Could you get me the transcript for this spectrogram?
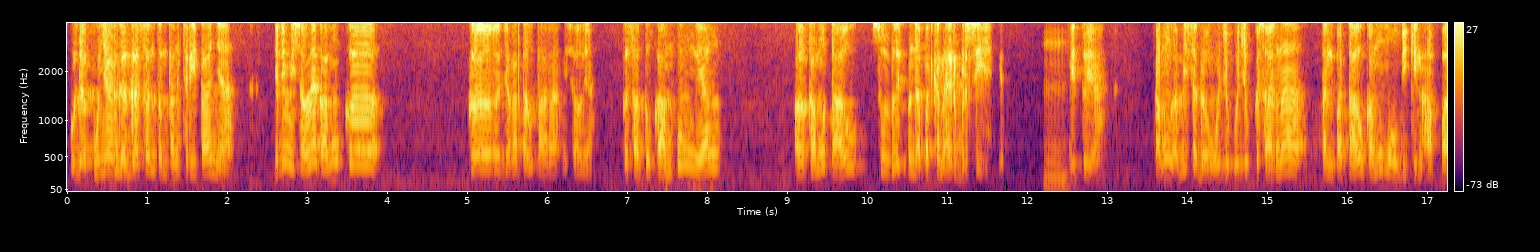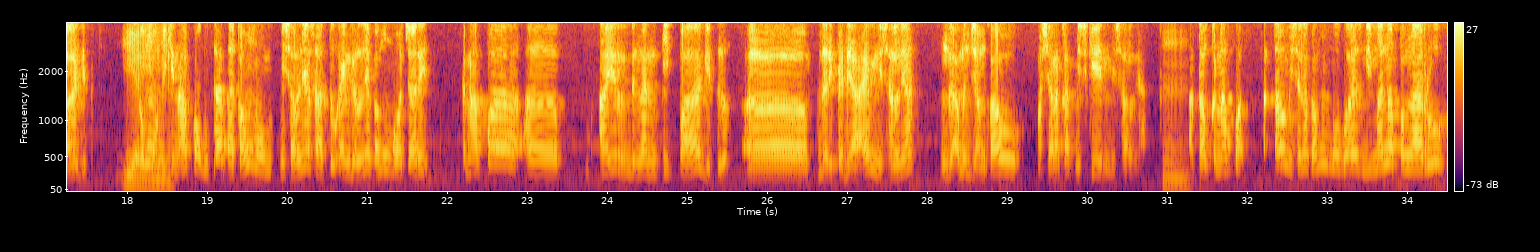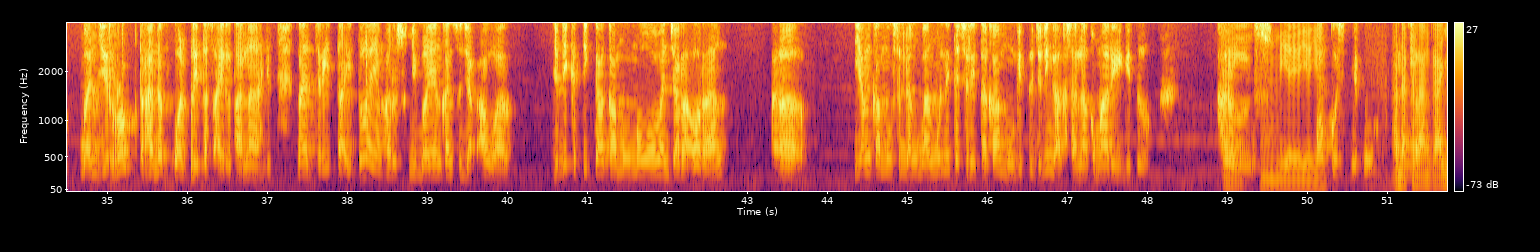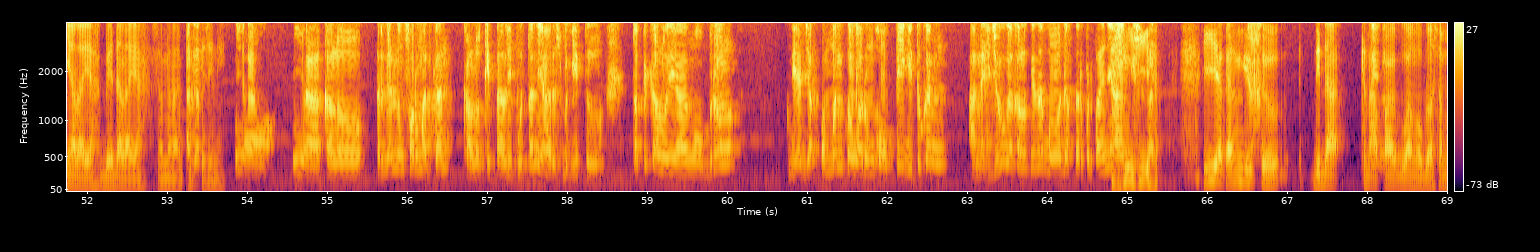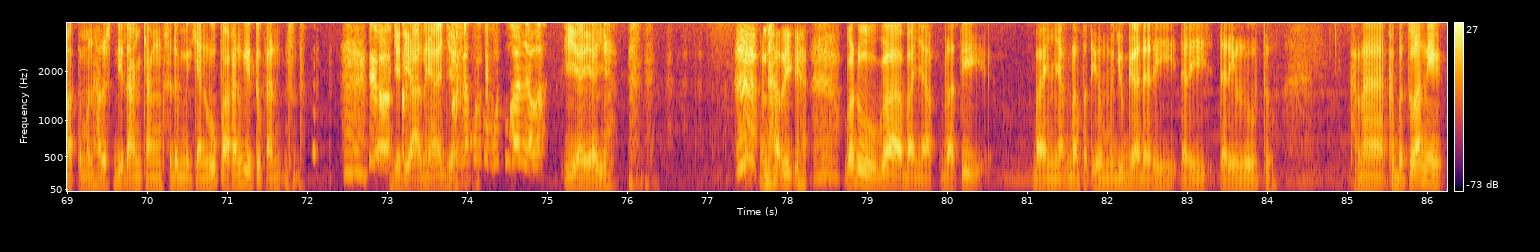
udah punya gagasan tentang ceritanya. Jadi misalnya kamu ke ke Jakarta Utara misalnya, ke satu kampung yang eh, kamu tahu sulit mendapatkan air bersih gitu, Hmm. gitu ya. Kamu nggak bisa dong ujuk-ujuk ke sana tanpa tahu kamu mau bikin apa gitu Iya kamu iya. mau iya. bikin apa di sana kamu mau misalnya satu angle-nya kamu mau cari kenapa eh, air dengan pipa gitu eh, dari PDAM misalnya nggak menjangkau masyarakat miskin misalnya Hmm. atau kenapa atau misalnya kamu mau bahas gimana pengaruh banjir rob terhadap kualitas air tanah gitu. Nah, cerita itulah yang harus dibayangkan sejak awal. Jadi ketika kamu mau wawancara orang eh, yang kamu sedang bangun itu cerita kamu gitu. Jadi nggak ke sana kemari gitu. Harus Hmm, iya iya iya. fokus gitu. Ada kerangkanya lah ya, beda lah ya sama podcast ini. Iya, iya. Kalau tergantung format kan. Kalau kita liputan ya harus begitu. Tapi kalau yang ngobrol, diajak temen ke warung kopi gitu kan aneh juga kalau kita bawa daftar pertanyaan. gitu Iya. kan. Iya kan gitu. Tidak kenapa gua ngobrol sama temen harus dirancang sedemikian lupa kan gitu kan. Iya, Jadi aneh aja. Tergantung kebutuhannya lah. iya iya iya. Menarik ya. Waduh, gua banyak berarti banyak dapat ilmu juga dari dari dari lu tuh. Karena kebetulan nih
